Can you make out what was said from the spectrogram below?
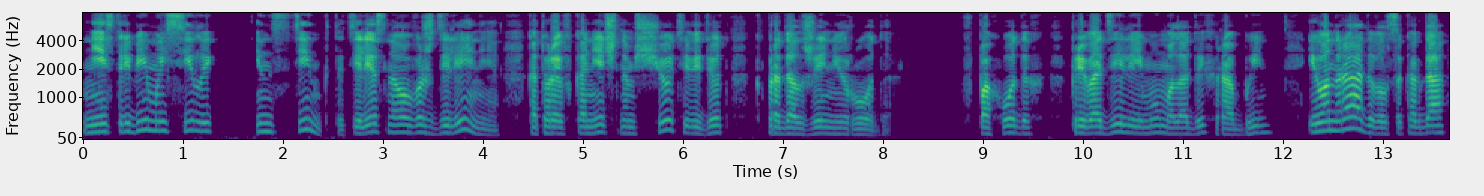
неистребимой силой инстинкта, телесного вожделения, которое в конечном счете ведет к продолжению рода. В походах приводили ему молодых рабынь, и он радовался, когда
